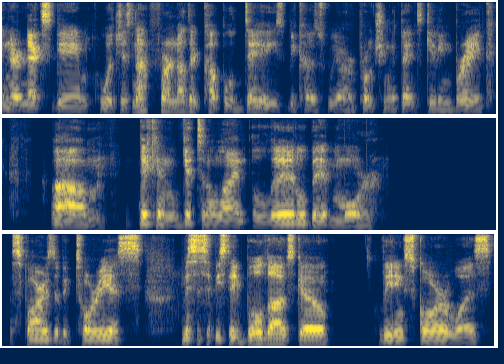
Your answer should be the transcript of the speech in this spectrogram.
in their next game, which is not for another couple days because we are approaching the Thanksgiving break, um, they can get to the line a little bit more. As far as the victorious Mississippi State Bulldogs go, leading scorer was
